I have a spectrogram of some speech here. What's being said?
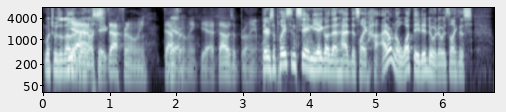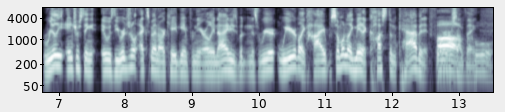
which was another great arcade. definitely, definitely. Yeah. that was a brilliant one. There's a place in San Diego that had this like I don't know what they did to it. It was like this really interesting. It was the original X Men arcade game from the early '90s, but in this weird, weird like high. Someone like made a custom cabinet for it or Oh, something cool.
